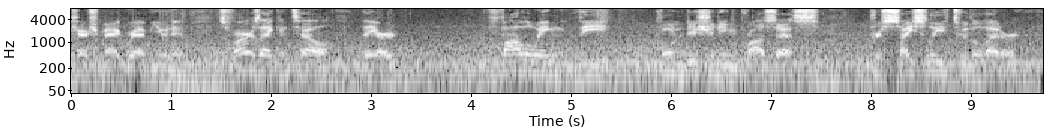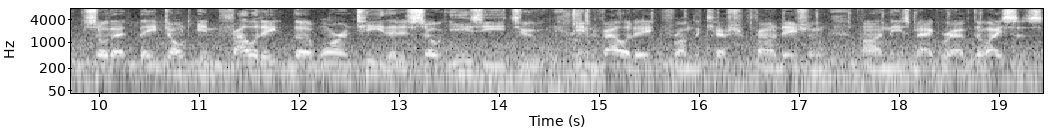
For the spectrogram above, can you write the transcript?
Keshe Magrav unit. As far as I can tell, they are following the conditioning process precisely to the letter so that they don't invalidate the warranty that is so easy to invalidate from the Keshe Foundation on these Magrav devices.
